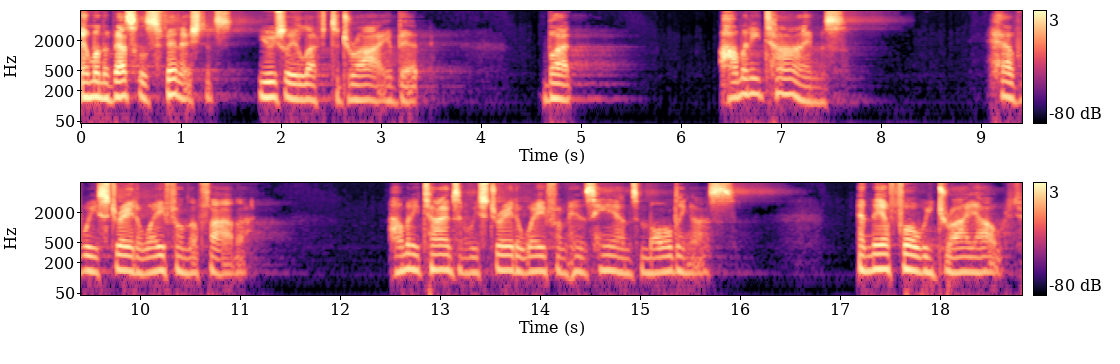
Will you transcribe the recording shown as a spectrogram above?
And when the vessel is finished, it's usually left to dry a bit. But how many times have we strayed away from the Father? How many times have we strayed away from His hands molding us? And therefore we dry out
